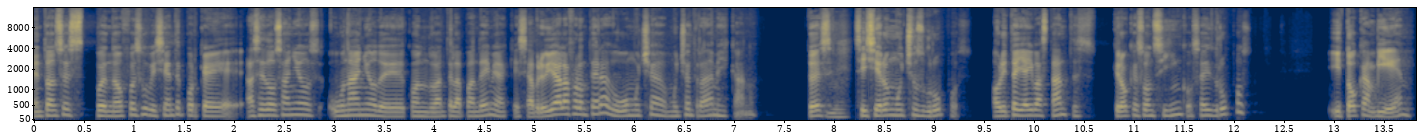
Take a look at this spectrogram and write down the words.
Entonces, pues no fue suficiente porque hace dos años, un año de cuando durante la pandemia, que se abrió ya la frontera, hubo mucha, mucha entrada de mexicanos. Entonces, se hicieron muchos grupos. Ahorita ya hay bastantes. Creo que son cinco o seis grupos. Y tocan bien.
